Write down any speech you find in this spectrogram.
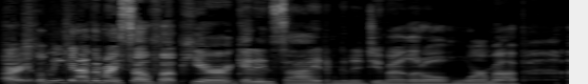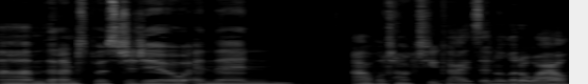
All right, let me gather myself up here, get inside. I'm to do my little warm up um, that I'm supposed to do, and then I will talk to you guys in a little while.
